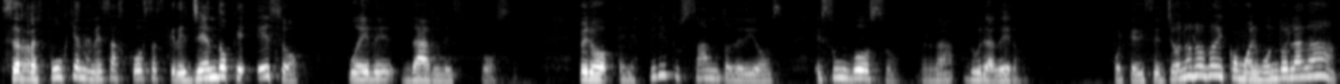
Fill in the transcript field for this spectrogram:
se refugian en esas cosas creyendo que eso puede darles gozo. Pero el Espíritu Santo de Dios es un gozo, ¿verdad? Duradero. Porque dice, yo no lo doy como el mundo la da.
